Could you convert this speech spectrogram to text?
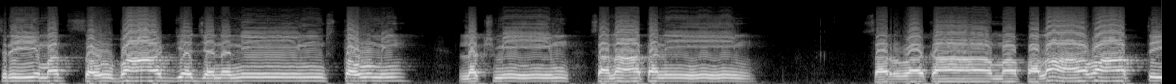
శ్రీమత్ సౌభాగ్య జననీం స్తౌమి లక్ష్మీం సనాతనీం. సర్వకామ ఫలావాప్తి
